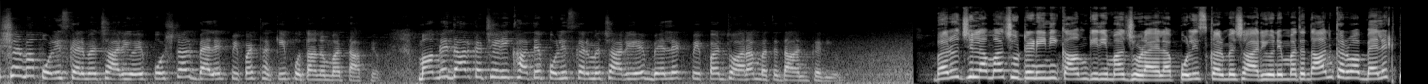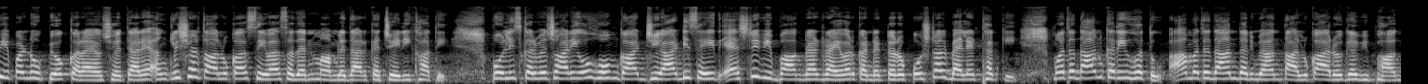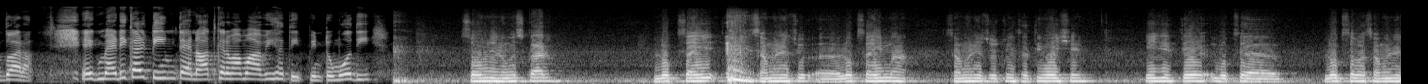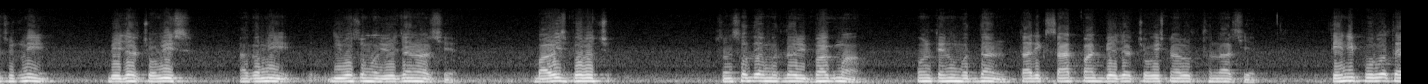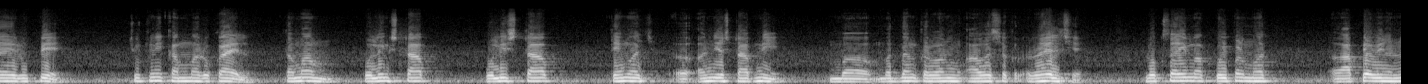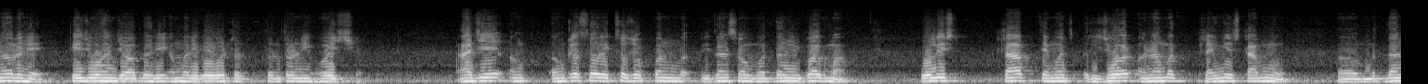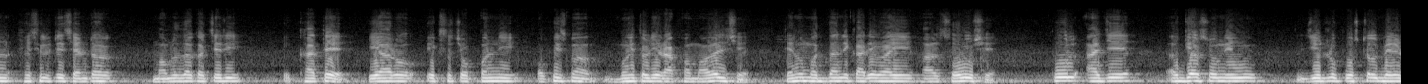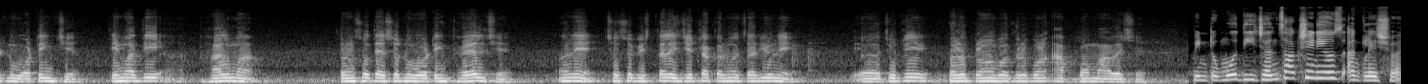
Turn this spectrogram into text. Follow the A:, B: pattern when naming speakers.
A: અંકલેશ્વરમાં પોલીસ કર્મચારીઓએ postal ballot paper થકી પોતાનો મત આપ્યો. મામલેદાર કચેરી ખાતે પોલીસ કર્મચારીઓએ બેલેટ પેપર દ્વારા મતદાન કર્યું. ભરૂચ જિલ્લામાં ચૂંટણીની કામગીરીમાં જોડાયેલા પોલીસ કર્મચારીઓને મતદાન કરવા બેલેટ પેપરનો ઉપયોગ કરાયો છે ત્યારે અંકલેશ્વર તાલુકા સેવા સદન મામલેદાર કચેરી ખાતે. પોલીસ કર્મચારીઓ, હોમગાર્ડ, જીઆરડી સહિત એસટી વિભાગના ડ્રાઈવર, કંડક્ટરો, પોસ્ટલ બેલેટ થકી મતદાન કર્યું હતું. આ મતદાન દરમિયાન તાલુકા આરોગ્ય વિભાગ દ્વારા એક મેડિકલ ટીમ તૈનાત કરવામાં આવી હતી. પિન્ટુ મોદી
B: સૌને નમસ્કાર. લોકશાહી સામાન્ય લોકશાહીમાં સામાન્ય ચૂંટણી થતી હોય છે. એ જ રીતે લોકસભા સામાન્ય ચૂંટણી બે હજાર ચોવીસ આગામી દિવસોમાં યોજાનાર છે. બાવીસ ભરૂચ સંસદીય મતદાર વિભાગમાં પણ તેનું મતદાન તારીખ સાત પાંચ બે હજાર ચોવીસના રોજ થનાર છે. તેની પૂર્વ તૈયારી રૂપે ચૂંટણી કામમાં રોકાયેલ તમામ પોલિંગ સ્ટાફ, પોલીસ સ્ટાફ તેમજ અન્ય સ્ટાફની મતદાન કરવાનું આવશ્યક રહેલ છે. લોકશાહીમાં કોઈપણ મત આપ્યા વિના ન રહે તે જોવાની જવાબદારી અમારી વહીવટ તંત્રની હોય છે. આજે અંક, અંકલેશ્વર એકસો ચોપન વિધાનસભા મતદાન વિભાગમાં પોલીસ સ્ટાફ તેમજ રિઝર્વ અનામત ફ્લાઇંગ સ્ટાફનું મતદાન ફેસિલિટી સેન્ટર, મામલતદાર કચેરી ખાતે એઆરઓ એકસો ચોપનની ઓફિસમાં ભોંયતળિયે રાખવામાં આવેલ છે. તેનું મતદાનની કાર્યવાહી હાલ શરૂ છે. કુલ આજે અગિયારસો નેવું જેટલું પોસ્ટલ બેલેટનું વોટિંગ છે. તેમાંથી હાલમાં ત્રણસો ત્રેસઠનું વોટિંગ થયેલ છે અને છસો પિસ્તાલીસ જેટલા કર્મચારીઓને ચૂંટણી ફરજ પ્રમાણપત્ર પણ આપવામાં આવે છે.
A: પિન્ટુ મોદી, જનસાક્ષી ન્યૂઝ અંકલેશ્વર.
